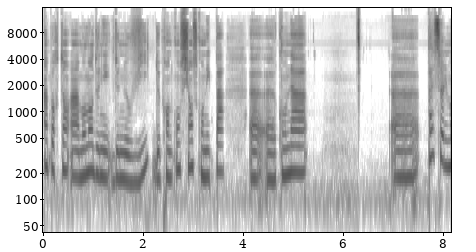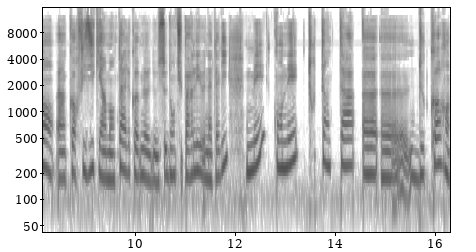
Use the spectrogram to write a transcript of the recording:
important à un moment donné de nos vies de prendre conscience qu'on n'est pas euh, euh, qu'on a euh, pas seulement un corps physique et un mental comme de ce dont tu parlais euh, Nathalie, mais qu'on ait tout un tas euh, de corps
